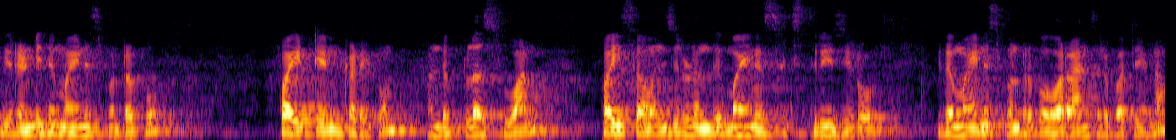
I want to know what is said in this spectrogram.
இது ரெண்டையும் மைனஸ் பண்ணுறப்போ ஃபைவ் டென் கிடைக்கும். And plus one five seven ஜீரோலேருந்து மைனஸ் சிக்ஸ் த்ரீ ஜீரோ இதை மைனஸ் பண்ணுறப்போ வர ஆன்சர் பார்த்தீங்கன்னா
